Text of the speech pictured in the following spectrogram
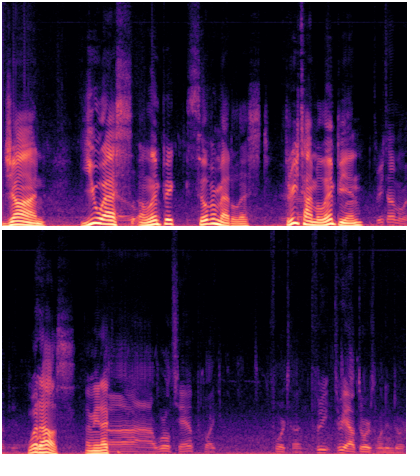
John, U.S. Olympic silver medalist, three-time Olympian. Three-time Olympian. What else? I mean, I Uh, world champ, like four times. Three, three outdoors, one indoor.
